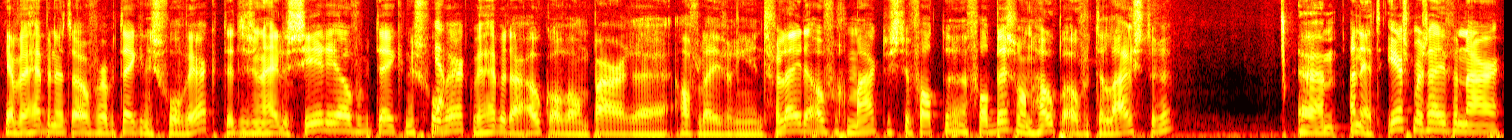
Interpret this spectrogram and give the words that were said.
Ja, we hebben het over betekenisvol werk. Dit is een hele serie over betekenisvol werk. We hebben daar ook al wel een paar uh, afleveringen in het verleden over gemaakt. Dus er valt, uh, valt best wel een hoop over te luisteren. Um, Annette, eerst maar eens even naar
